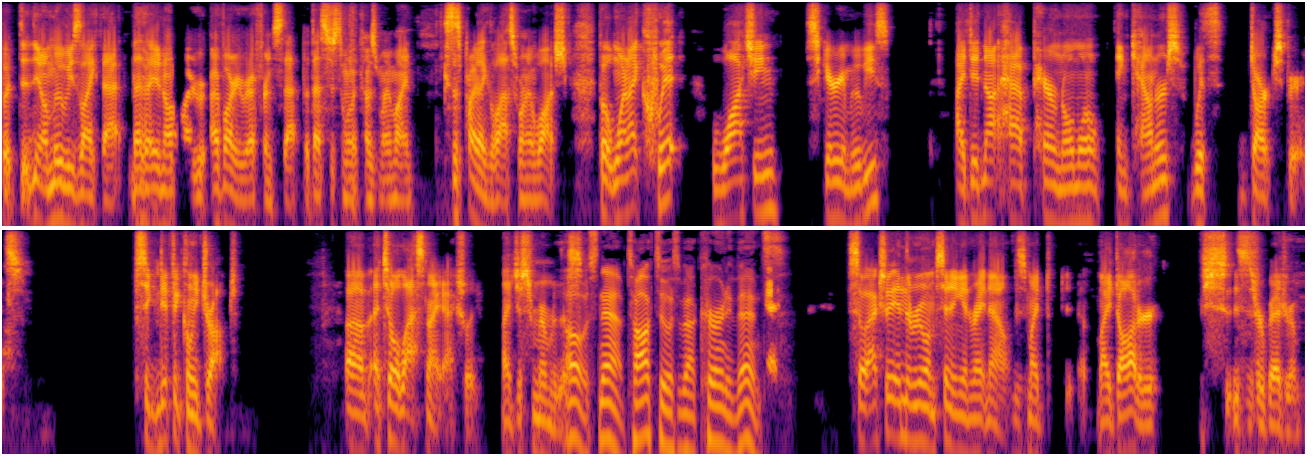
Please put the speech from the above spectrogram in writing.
But you know, movies like that. That you know, I've already referenced that, but that's just the one that comes to my mind because that's probably like the last one I watched. But when I quit watching scary movies, I did not have paranormal encounters with dark spirits. Significantly dropped um, until last night. Actually, I just remember this. oh snap! Talk to us about current events. So actually, in the room I'm sitting in right now, this is my my daughter. This is her bedroom,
